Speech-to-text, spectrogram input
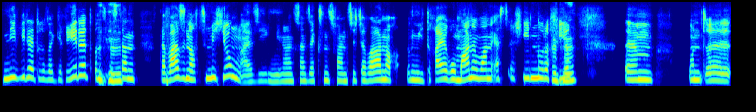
nie wieder drüber geredet und sie ist Mhm. dann, da war sie noch ziemlich jung, als sie irgendwie 1926, da waren noch irgendwie drei Romane waren erst erschienen oder vier. Mhm. Ähm, und äh,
